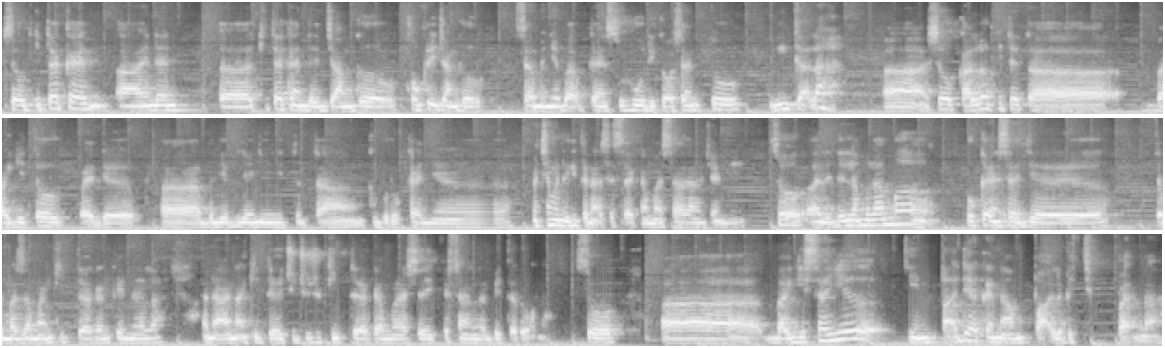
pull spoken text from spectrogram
So kita kan uh, and then uh, kita kan ada jungle concrete jungle. Yang menyebabkan suhu di kawasan tu meningkat lah. Uh, so kalau kita tak bagi tahu kepada uh, belia-belia ni tentang keburukannya macam mana kita nak selesaikan masalah macam ni. So uh, lama-lama bukan saja zaman-zaman kita akan kena lah anak-anak kita, cucu-cucu kita akan merasai kesan lebih teruk lah. so uh, bagi saya impak dia akan nampak lebih cepat lah.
